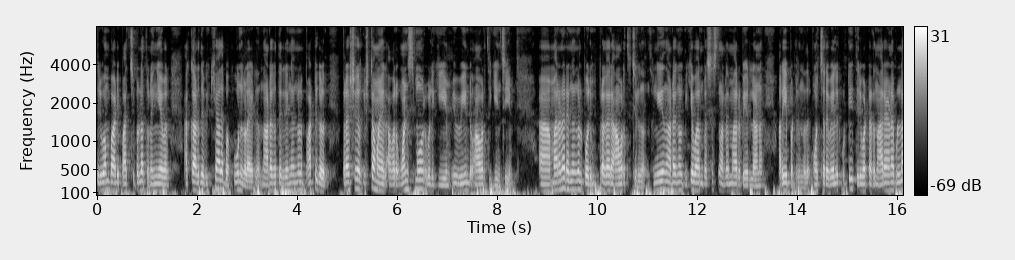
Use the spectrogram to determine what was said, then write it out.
തിരുവമ്പാടി പാച്ചുപിള്ള തുടങ്ങിയവർ അക്കാലത്തെ വിഖ്യാത ബഫൂണുകളായിരുന്നു. നാടകത്തിലെ രംഗങ്ങളും പാട്ടുകളും പ്രേക്ഷകർക്ക് ഇഷ്ടമായാൽ അവർ വൺസ് മോർ വിളിക്കുകയും ഇവ വീണ്ടും ആവർത്തിക്കുകയും ചെയ്യും. മരണരംഗങ്ങൾ പോലും ഇപ്രകാരം ആവർത്തിച്ചിരുന്നു. സംഗീത നാടകങ്ങൾ മിക്കവാറും പ്രശസ്ത നടന്മാരുടെ പേരിലാണ് അറിയപ്പെട്ടിരുന്നത്. മോച്ചറ വേലുക്കുട്ടി തിരുവട്ടർ നാരായണപിള്ള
